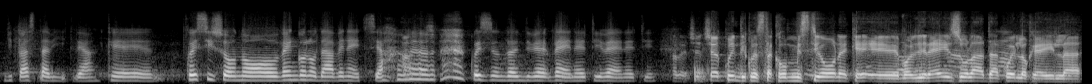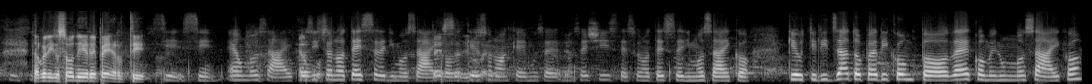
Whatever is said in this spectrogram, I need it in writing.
di pasta vitrea, che questi sono, vengono da Venezia, ah, questi sono veneti. veneti. C'è, quindi questa commistione che eh, dire, esula da, che il, da, quelli che sono i reperti. Sì, sì, è un mosaico, è un mosaico. sono tessere di mosaico, tessere perché di mosaico. io sono anche mosaicista e sono tessere di mosaico che ho utilizzato per ricomporre, come in un mosaico,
